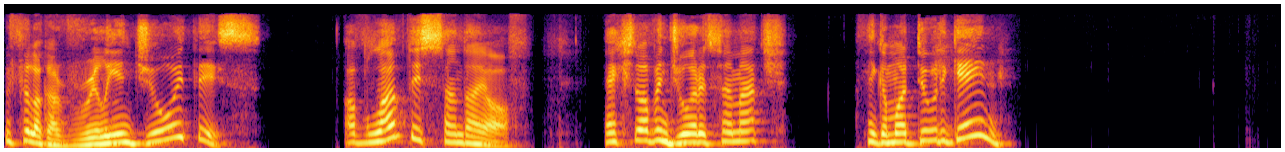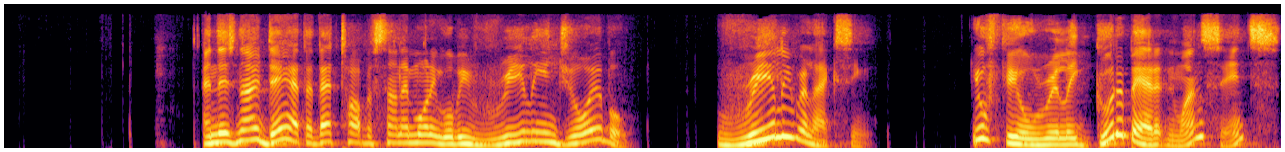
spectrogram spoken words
We feel like I've really enjoyed this. I've loved this Sunday off. Actually, I've enjoyed it so much, I think I might do it again. And there's no doubt that that type of Sunday morning will be really enjoyable, really relaxing. You'll feel really good about it in one sense.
